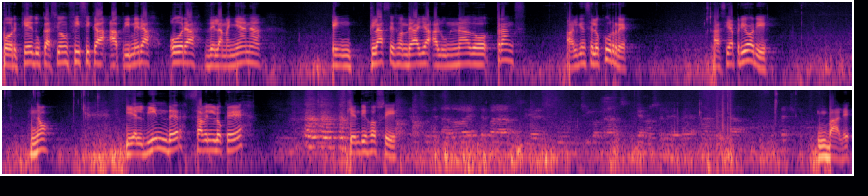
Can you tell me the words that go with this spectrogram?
por qué educación física a primeras horas de la mañana en clases donde haya alumnado trans. ¿A alguien se le ocurre? Así a priori. No. ¿Y el binder, saben lo que es? ¿Quién dijo sí? El sujetador este para si es un chico trans que no se le vea nada pecho. Vale.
